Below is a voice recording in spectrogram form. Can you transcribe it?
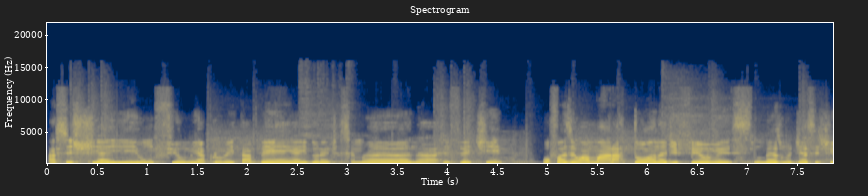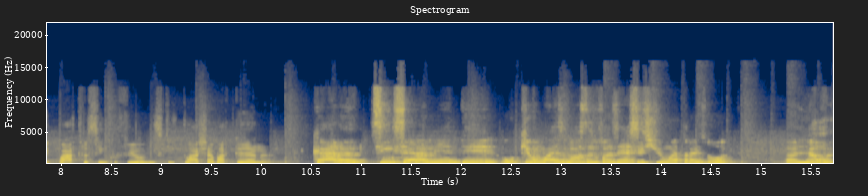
Assistir aí um filme e aproveitar bem aí durante a semana, refletir? Ou fazer uma maratona de filmes no mesmo dia, assistir quatro, cinco filmes? O que tu acha bacana? Cara, sinceramente, o que eu mais gosto de fazer é assistir um atrás do outro. Ah, eu,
